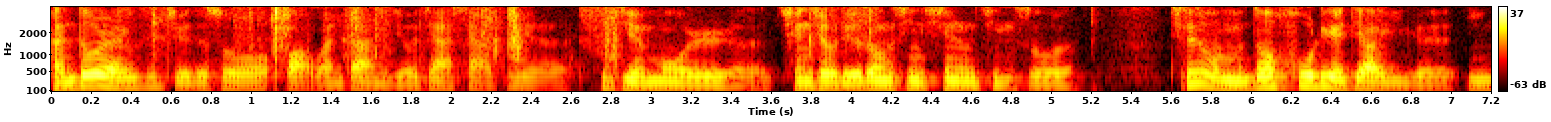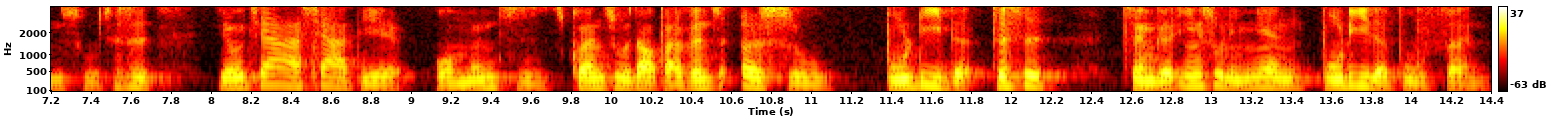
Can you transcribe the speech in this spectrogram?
很多人一直觉得说，哇，完蛋了，油价下跌了，世界末日了，全球流动性陷入紧缩了。其实我们都忽略掉一个因素，就是油价下跌，我们只关注到百分之二十五不利的，就是整个因素里面不利的部分。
